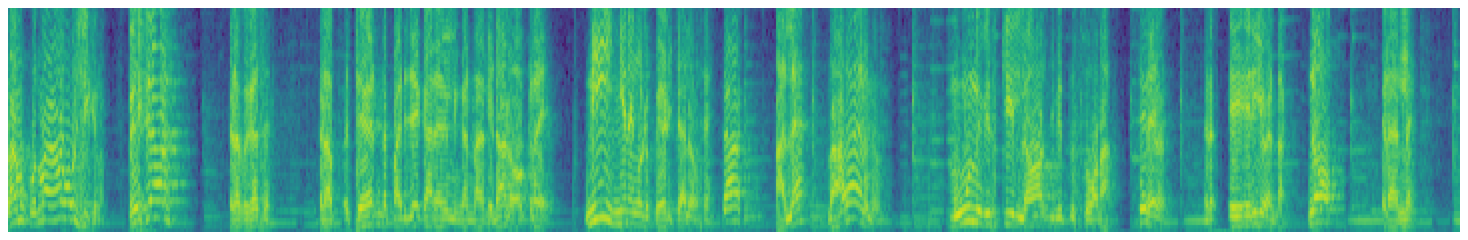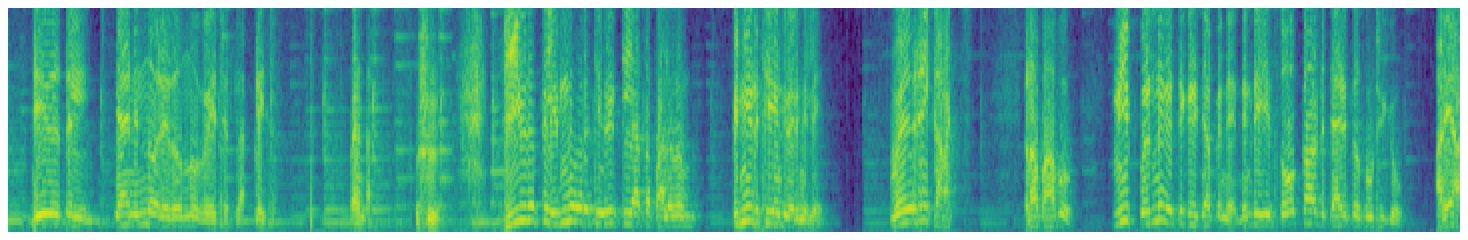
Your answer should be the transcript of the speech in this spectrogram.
നമുക്കൊന്ന് ആഘോഷിക്കണം. എടാ വികാസേ എടാ ചേട്ടന്റെ പരിചയക്കാരെങ്കിലും കണ്ടാൽ എടാ ഡോക്ടറെ. നീ ഇങ്ങനെ അങ്ങോട്ട് പേടിച്ചാലോ? അല്ല നാരായണനും? മൂന്ന് വിസ്കി ലാർജ് വിത്ത് സോഡ എനിക്ക് വേണ്ട. നോ എടാ അല്ലേ? ജീവിതത്തിൽ ഞാൻ ഇന്ന് വരെ ഇതൊന്നും ഉപയോഗിച്ചിട്ടില്ല. പ്ലീസ് വേണ്ട. ജീവിതത്തിൽ ഇന്ന് വരെ ചെയ്തിട്ടില്ലാത്ത പലതും പിന്നീട് ചെയ്യേണ്ടി വരുന്നില്ലേ? വെരി കറക്റ്റ് എടാ ബാബു നീ പെണ്ണ് കെട്ടിക്കഴിഞ്ഞാ പിന്നെ നിന്റെ ഈ സോക്കാർഡ് ചരിത്രം സൂക്ഷിക്കൂ. അളിയാ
